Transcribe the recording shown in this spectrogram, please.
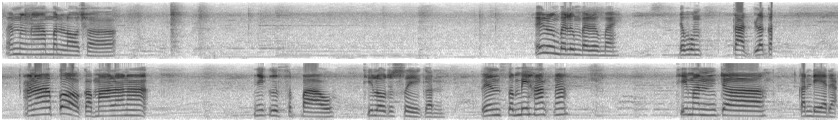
แป๊บนึงนะมันรอช้า ฮ้ยลืมไปลืมไปลืมไป เดี๋ยวผมตัดแล้วกันอันนะครับก็กลับมาแล้วนะนี่คือสปาวที่เราจะเสกกัน เป็นซัมบี้ฮักนะ ที่มันจะกันแดดอะ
